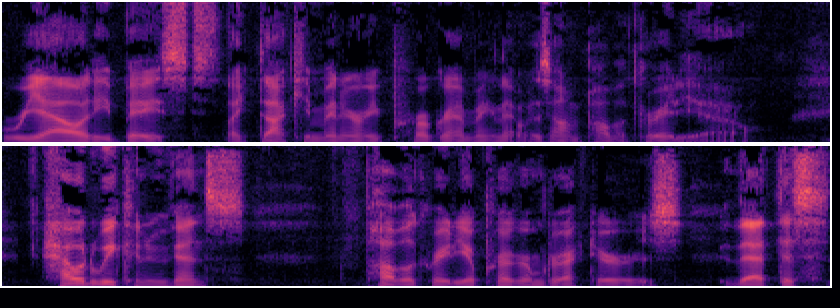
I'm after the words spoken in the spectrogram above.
reality based like documentary programming that was on public radio. How would we convince public radio program directors that this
